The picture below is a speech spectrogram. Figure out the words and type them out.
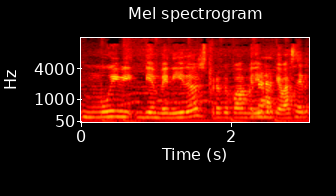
muy bienvenidos, espero que puedan venir porque va a ser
